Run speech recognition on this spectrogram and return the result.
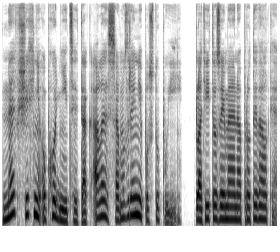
Ne všichni obchodníci tak ale samozřejmě postupují. Platí to zejména pro ty velké.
